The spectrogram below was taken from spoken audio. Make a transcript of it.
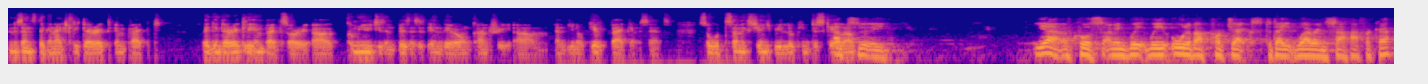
in a sense, they can actually direct impact. They can directly impact, sorry, uh, communities and businesses in their own country, um, and you know, give back in a sense. So, would Sun Exchange be looking to scale Absolutely. up? Absolutely. Yeah, of course. I mean, we, we all of our projects to date were in South Africa.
